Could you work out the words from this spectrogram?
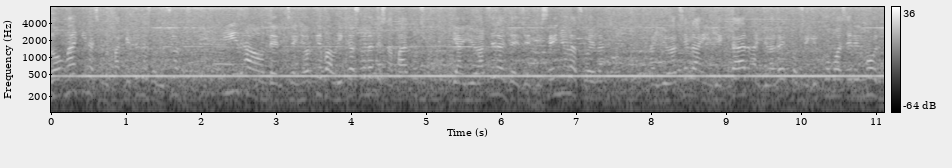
no máquinas, sino paquetes de soluciones. Ir a donde el señor fabrica suelas de zapatos y ayudárselas desde el diseño de la suela, ayudársela a inyectar, ayudarle a conseguir cómo hacer el molde,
